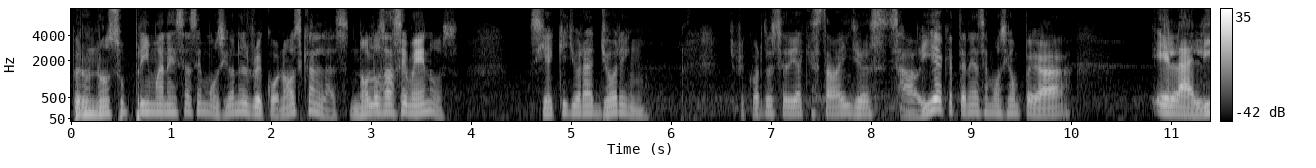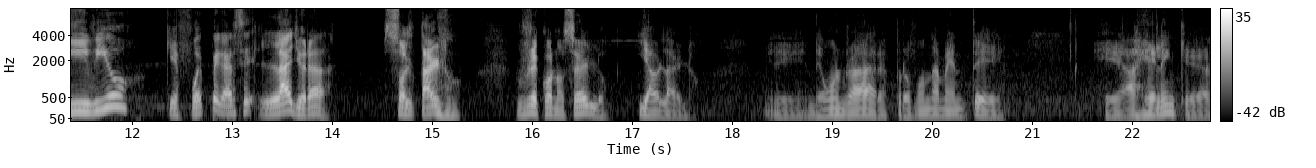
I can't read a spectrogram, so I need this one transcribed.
Pero no supriman esas emociones, reconozcanlas, no los hace menos. Si hay que llorar, lloren. Yo recuerdo ese día que estaba ahí, yo sabía que tenía esa emoción pegada. El alivio que fue pegarse la llorada, soltarlo, reconocerlo y hablarlo. Eh, de honrar profundamente eh, a Helen, que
